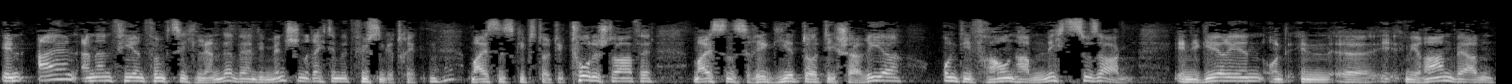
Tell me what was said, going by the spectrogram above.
In allen anderen 54 Ländern werden die Menschenrechte mit Füßen getreten. Mhm. Meistens gibt es dort die Todesstrafe, meistens regiert dort die Scharia und die Frauen haben nichts zu sagen. In Nigerien und in, äh, im Iran werden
